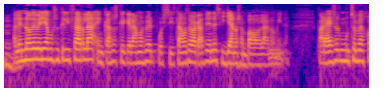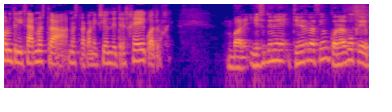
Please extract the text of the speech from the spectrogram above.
¿Vale? No deberíamos utilizarla en casos que queramos ver pues, si estamos de vacaciones y ya nos han pagado la nómina. Para eso es mucho mejor utilizar nuestra, nuestra conexión de 3G, 4G. Vale, y eso tiene, tiene relación con algo que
